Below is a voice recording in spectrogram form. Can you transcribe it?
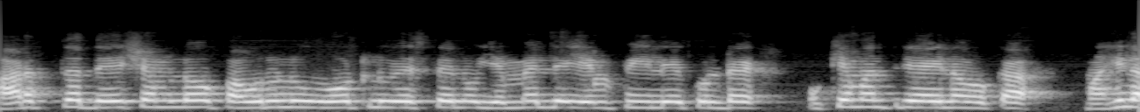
భారతదేశంలో పౌరులు ఓట్లు వేస్తే నువ్వు ఎమ్మెల్యే ఎంపీ లేకుంటే ముఖ్యమంత్రి అయిన ఒక మహిళ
